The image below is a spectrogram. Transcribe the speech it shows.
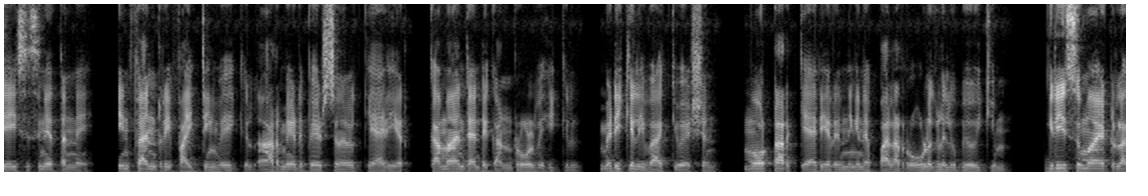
ചേസിസിനെ തന്നെ ഇൻഫാൻട്രി ഫൈറ്റിംഗ് വെഹിക്കിൾ ആർമിയുടെ personnel carrier command and control vehicle medical evacuation mortar carrier എന്നിങ്ങനെ പല റോളുകളിൽ ഉപയോഗിക്കും. ഗ്രീസുമായിട്ടുള്ള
